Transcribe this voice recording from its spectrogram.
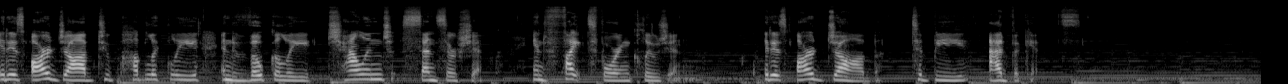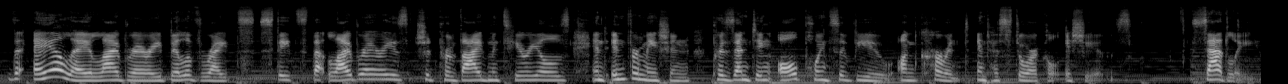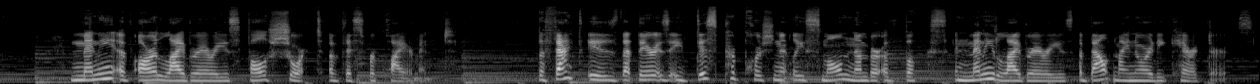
It is our job to publicly and vocally challenge censorship and fight for inclusion. It is our job to be advocates. The ALA Library Bill of Rights states that libraries should provide materials and information presenting all points of view on current and historical issues. Sadly, many of our libraries fall short of this requirement. The fact is that there is a disproportionately small number of books in many libraries about minority characters.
